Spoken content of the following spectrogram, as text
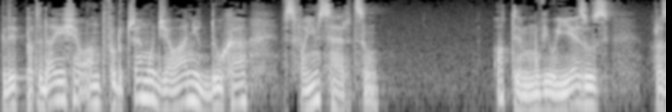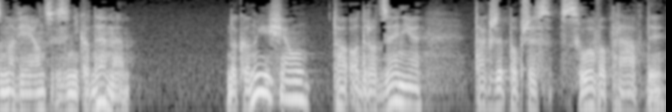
gdy poddaje się on twórczemu działaniu Ducha w swoim sercu. O tym mówił Jezus, rozmawiając z Nikodemem. Dokonuje się to odrodzenie także poprzez słowo prawdy,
